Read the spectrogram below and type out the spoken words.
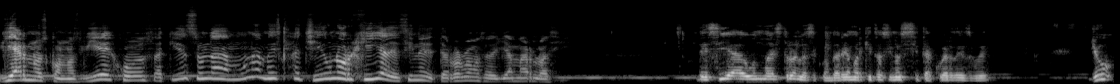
guiarnos con los viejos. Aquí es una, una mezcla chida, una orgía de cine de terror, vamos a llamarlo así. Decía un maestro en la secundaria, Marquitos, y no sé si te acuerdes, güey. Yo,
